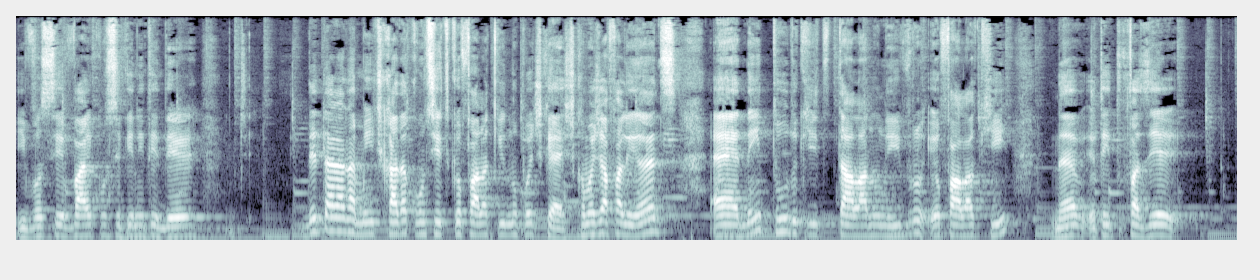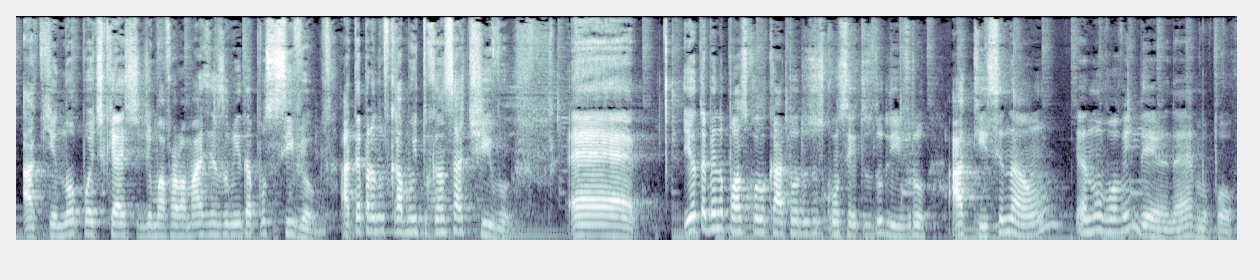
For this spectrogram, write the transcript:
e você vai conseguir entender detalhadamente cada conceito que eu falo aqui no podcast. Como eu já falei antes, é, nem tudo que está lá no livro eu falo aqui, né? Eu tento fazer aqui no podcast de uma forma mais resumida possível, até para não ficar muito cansativo. É, e eu também não posso colocar todos os conceitos do livro aqui, senão eu não vou vender, né, meu povo?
